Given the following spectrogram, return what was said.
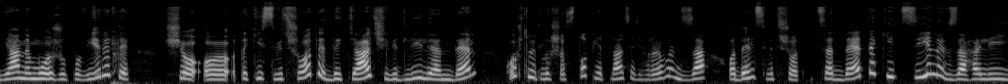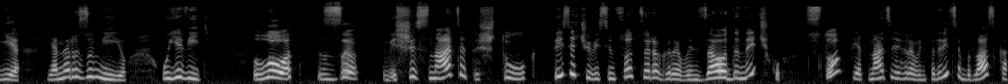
Я не можу повірити, що о, такі світшоти дитячі від Lilian Den коштують лише 115 гривень за один світшот. Це де такі ціни взагалі є? Я не розумію. Уявіть, лот з 16 штук 1840 гривень за одиничку 115 гривень. Подивіться, будь ласка,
